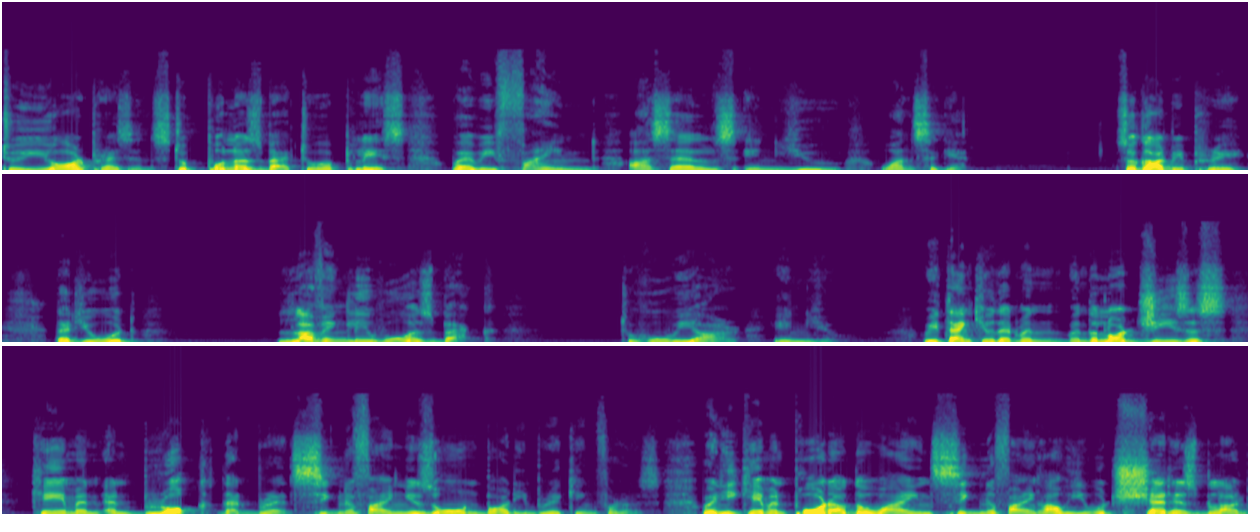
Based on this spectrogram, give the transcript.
to your presence, to pull us back to a place where we find ourselves in you once again. So, God, we pray that you would lovingly woo us back to who we are in you. We thank you that when, when the Lord Jesus came and, and broke that bread, signifying his own body breaking for us. When he came and poured out the wine, signifying how he would shed his blood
